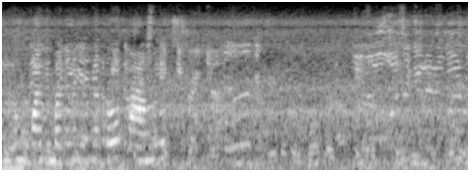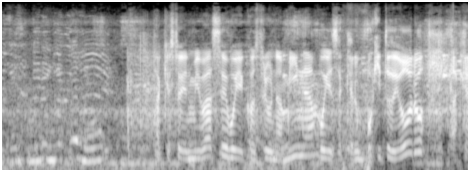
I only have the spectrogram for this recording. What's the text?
Yung. Aquí estoy en mi base, voy a construir una mina, voy a sacar un poquito de oro, acá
